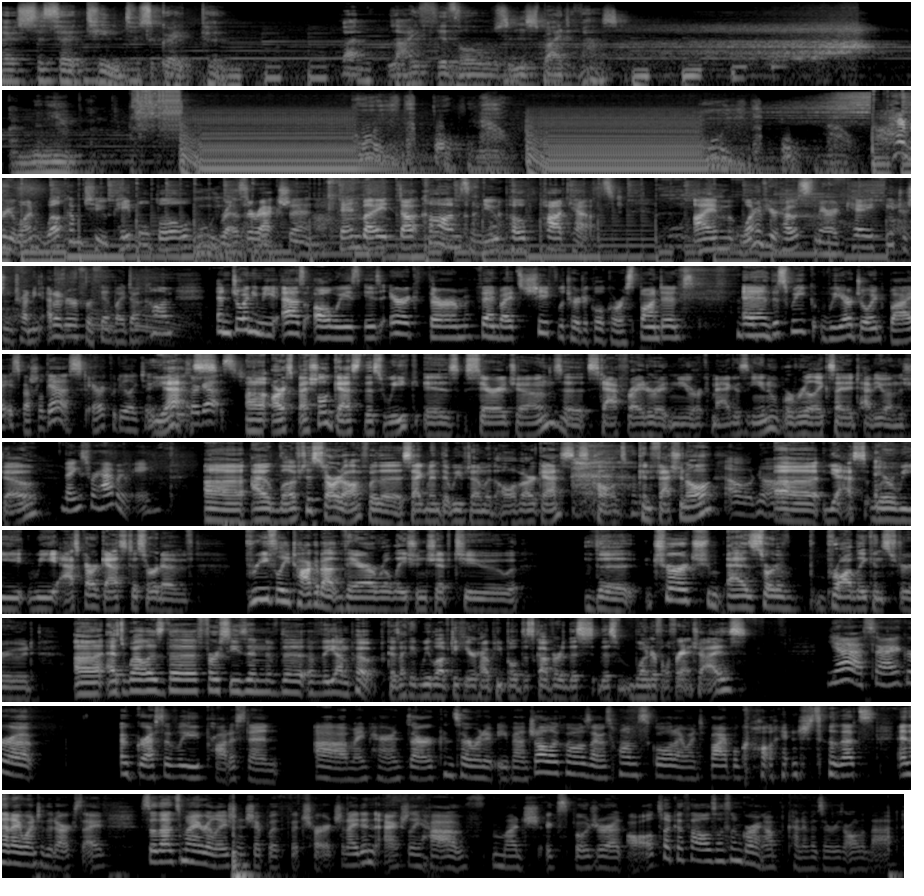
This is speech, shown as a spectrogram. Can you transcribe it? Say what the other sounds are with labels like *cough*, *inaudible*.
Pius XIII was a great pope, but life evolves in spite of us. I'm the new pope. Who is the Pope now? Who is the Pope now? Hi everyone, welcome to Papal Bull Resurrection, fanbyte.com's new Pope podcast. I'm one of your hosts, merritt k, features and trending editor for fanbyte.com, and joining me as always is Eric Thurm, Fanbyte's chief liturgical correspondent. And this week we are joined by a special guest. Eric, would you like to introduce Yes. our guest? Uh, our special guest this week is Sarah Jones, a staff writer at New York Magazine. We're really excited to have you on the show. Thanks for having me. Uh, I love to start off with a segment that we've done with all of our guests *laughs* called Confessional. Oh no. Uh, yes, where we we ask our guests to sort of briefly talk about their relationship to the church as sort of broadly construed, uh, as well as the first season of the of the Young Pope, because I think we love to hear how people discovered this this wonderful franchise. yeah, so I grew up aggressively Protestant. Uh, my parents are conservative evangelicals. I was homeschooled. I went to Bible *laughs* college. So that's, and then I went to the dark side. So that's my relationship with the church. And I didn't actually have much exposure at all to Catholicism growing up, kind of as a result of that.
